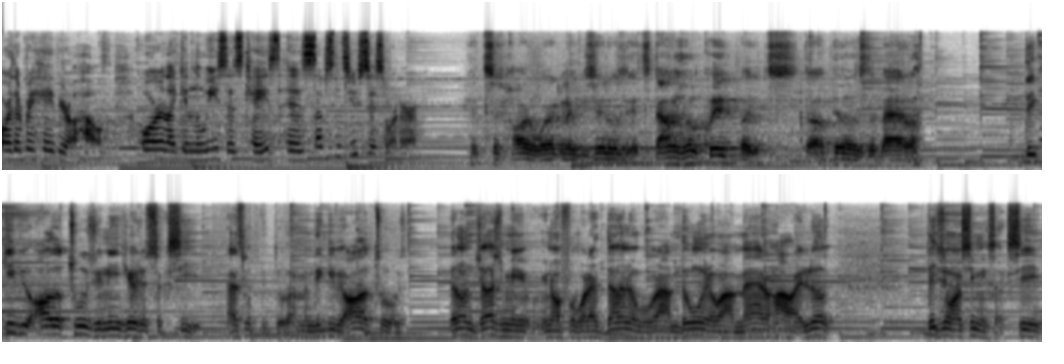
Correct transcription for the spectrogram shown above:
or their behavioral health or like in Luis's case, his substance use disorder. It's hard work, like you said, it's downhill quick, but it's the uphill is the battle. They give you all the tools you need here to succeed. That's what they do. I mean, they give you all the tools. They don't judge me, you know, for what I've done or what I'm doing or what I'm at or how I look. They just want to see me succeed,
